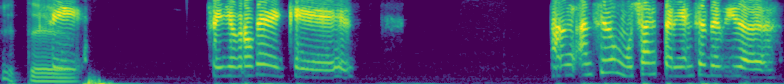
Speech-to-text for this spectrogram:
Este... Sí. sí, yo creo que, que han, han sido muchas experiencias de vida,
